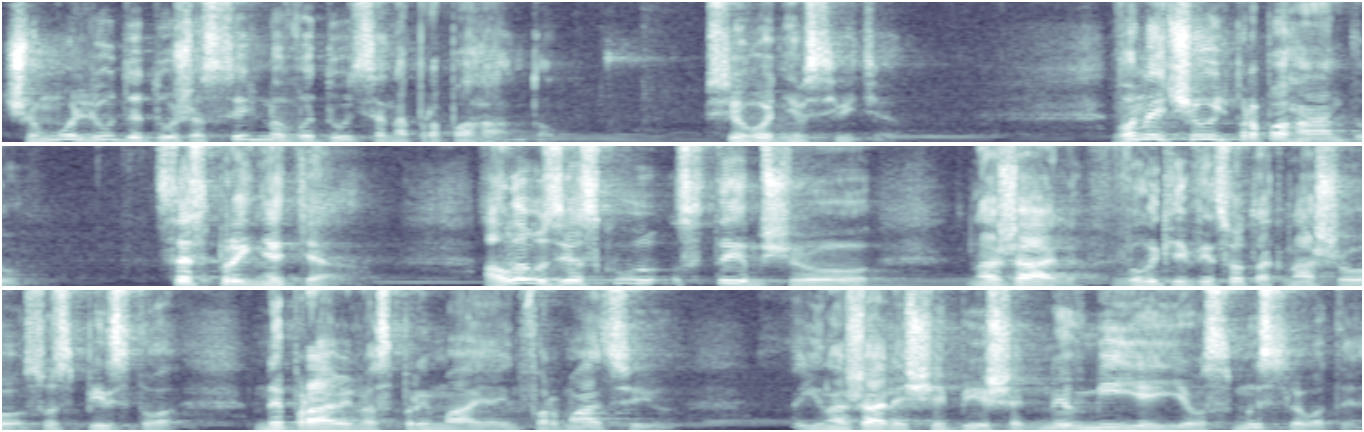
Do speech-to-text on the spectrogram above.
чому люди дуже сильно ведуться на пропаганду сьогодні в світі. Вони чують пропаганду, це сприйняття. Але у зв'язку з тим, що, на жаль, великий відсоток нашого суспільства неправильно сприймає інформацію, і, на жаль, ще більше не вміє її осмислювати,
